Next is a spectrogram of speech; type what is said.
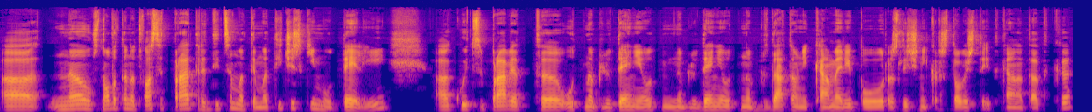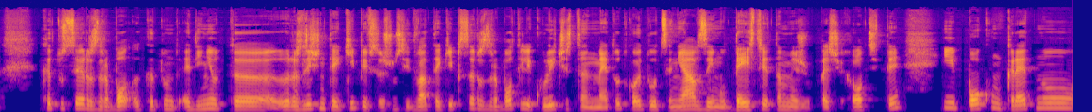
а, на основата на това се правят редица математически модели, а, които се правят а, от наблюдения, от наблюдения от наблюдателни камери по различни кръстовища и така нататък, като се като един от различните екипи, всъщност и двата екипа са разработили количествен метод, който оценява взаимодействията между пешеходците и по-конкретно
